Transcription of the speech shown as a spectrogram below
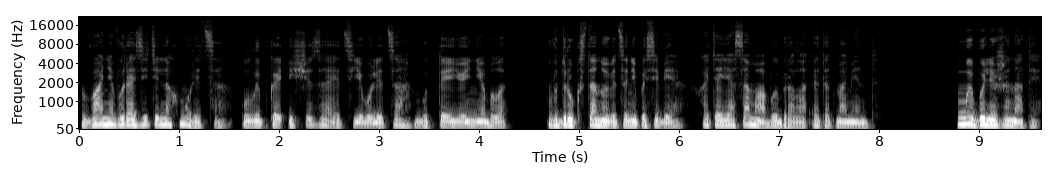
Ваня выразительно хмурится, улыбка исчезает с его лица, будто ее и не было. Вдруг становится не по себе, хотя я сама выбрала этот момент. Мы были женаты.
